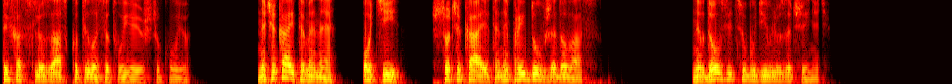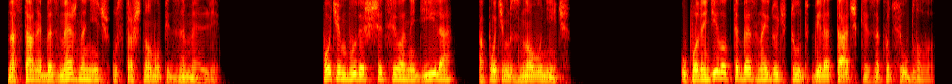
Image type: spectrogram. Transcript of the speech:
Тиха сльоза скотилася твоєю щокою. Не чекайте мене, о ті, що чекаєте, не прийду вже до вас. Невдовзі цю будівлю зачинять. Настане безмежна ніч у страшному підземеллі. Потім буде ще ціла неділя, а потім знову ніч. У понеділок тебе знайдуть тут, біля тачки, за коцюблого.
